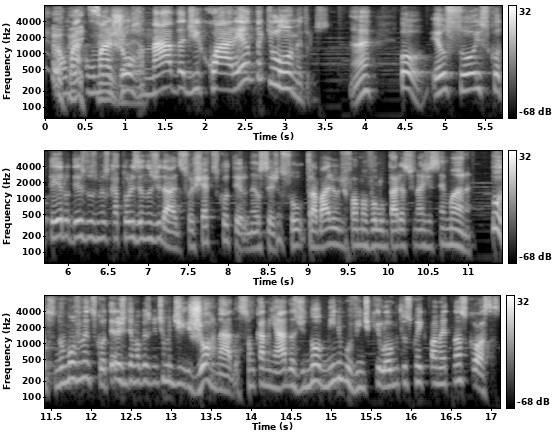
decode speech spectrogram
uma, uma jornada de 40 quilômetros, né? Pô, eu sou escoteiro desde os meus 14 anos de idade, sou chefe escoteiro, né? Ou seja, sou trabalho de forma voluntária aos finais de semana. Putz, no movimento escoteiro a gente tem uma coisa que a gente chama de jornada. São caminhadas de no mínimo 20 quilômetros com equipamento nas costas.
